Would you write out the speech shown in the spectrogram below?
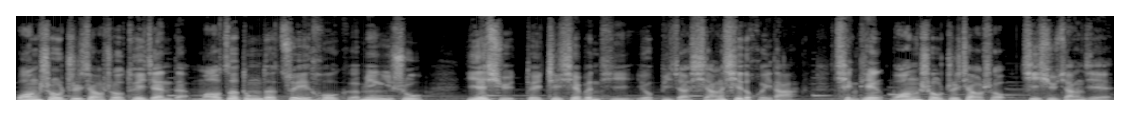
王寿之教授推荐的《毛泽东的最后革命》一书，也许对这些问题有比较详细的回答。请听王寿之教授继续讲解。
